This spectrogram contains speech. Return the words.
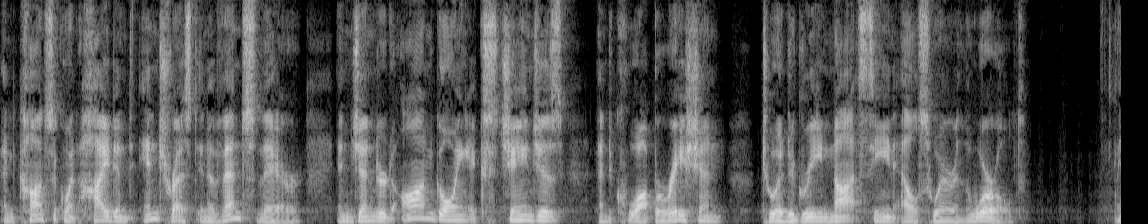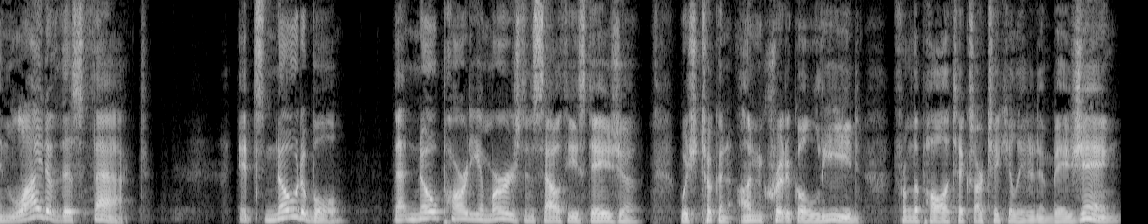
and consequent heightened interest in events there engendered ongoing exchanges and cooperation to a degree not seen elsewhere in the world. In light of this fact, it's notable that no party emerged in Southeast Asia which took an uncritical lead from the politics articulated in Beijing,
